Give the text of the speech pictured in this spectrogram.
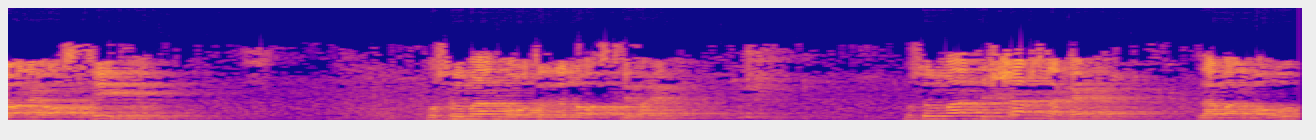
দরে অস্থির। মুসলমান মৌতের জন্য অস্থির হয়। মুসলমান বিশ্বাস রাখে যে আমার মৌত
